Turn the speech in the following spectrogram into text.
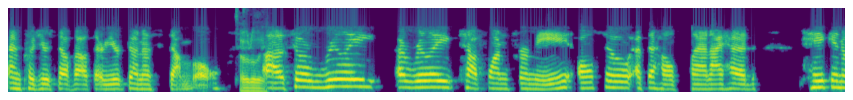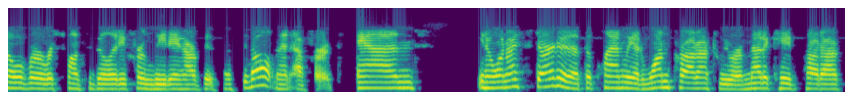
and put yourself out there, you're going to stumble. Totally. Uh, so a really, a really tough one for me. Also at the health plan, I had taken over responsibility for leading our business development efforts. And, you know, when I started at the plan, we had one product. We were a Medicaid product.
